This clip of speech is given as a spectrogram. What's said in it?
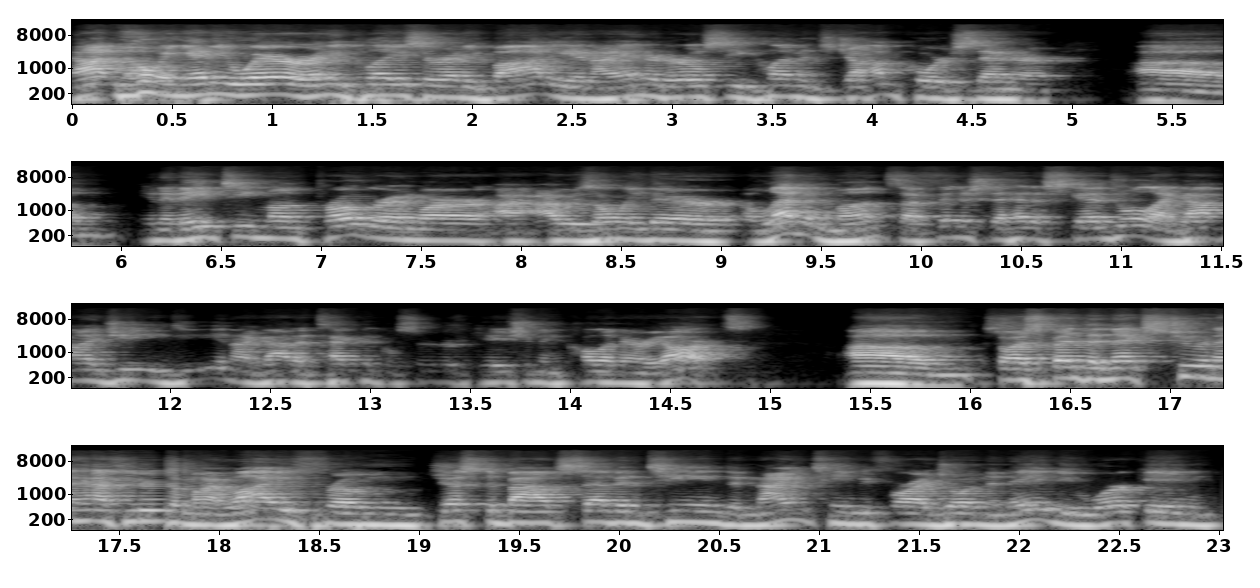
not knowing anywhere or any place or anybody. And I entered Earl C. Clements Job Corps Center um, in an 18 month program where I, I, was only there 11 months. I finished ahead of schedule. I got my GED and I got a technical certification in culinary arts. Um, so I spent the next two and a half years of my life from just about 17 to 19 before I joined the Navy working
